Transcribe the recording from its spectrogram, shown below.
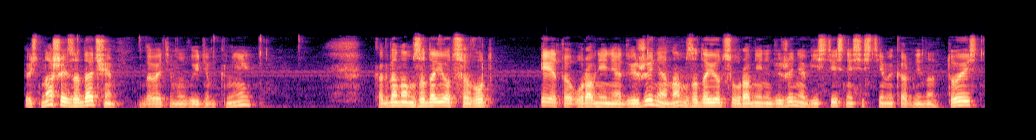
то есть нашей задаче, давайте мы выйдем к ней, когда нам задается вот это уравнение движения, нам задается уравнение движения в естественной системе координат. То есть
